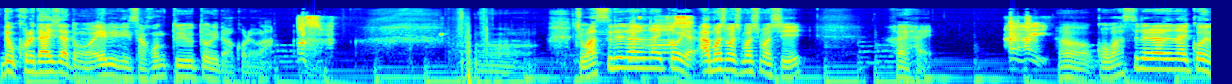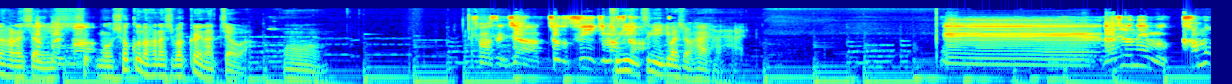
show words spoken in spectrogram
でもこれ大事だと思う。エリリンさん、ほんと言う通りだわ、これは。うん。ちょ、忘れられない声や。あ、もしもしもしもしはいはい。はいはい。うん。こう、忘れられない恋の話はね、ちょっと今しょもう食の話ばっかりになっちゃうわ。うん。すいません。じゃあ、ちょっと次行きます次、か。次行きましょう。はいはいはい。えー、ラジオネーム、カモ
